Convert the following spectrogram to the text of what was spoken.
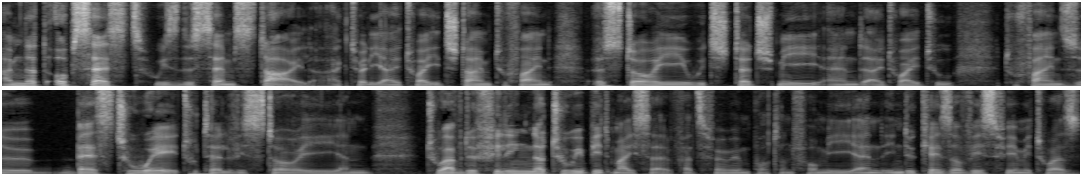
I'm not obsessed with the same style. Actually, I try each time to find a story which touch me, and I try to to find the best way to tell this story and to have the feeling not to repeat myself. That's very important for me. And in the case of this film, it was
